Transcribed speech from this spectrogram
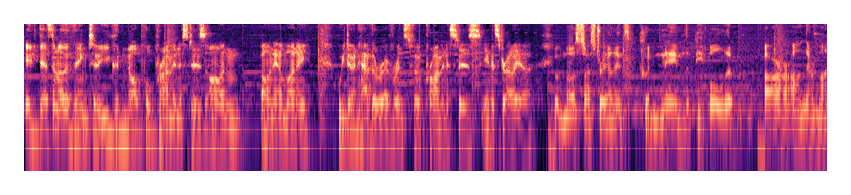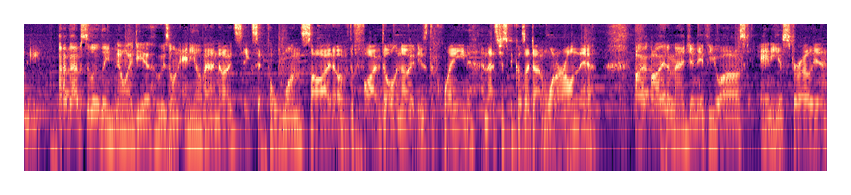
If that's another thing too, you could not put prime ministers on on our money. We don't have the reverence for prime ministers in Australia. But most Australians couldn't name the people that are on their money. I have absolutely no idea who is on any of our notes except for one side of the $5 note is the Queen, and that's just because I don't want her on there. I, I'd imagine if you asked any Australian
